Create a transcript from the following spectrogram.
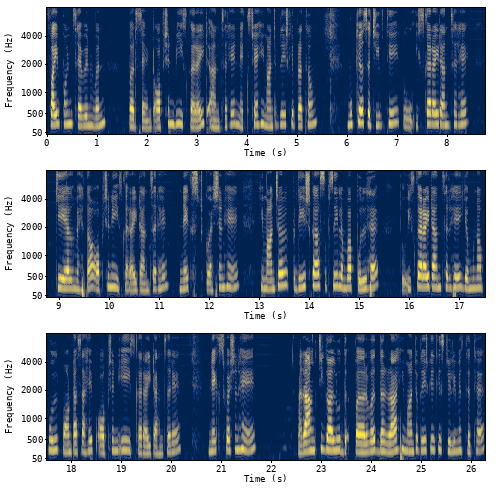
वन परसेंट ऑप्शन बी इसका राइट आंसर है। नेक्स्ट है हिमाचल प्रदेश के प्रथम मुख्य सचिव थे तो इसका राइट आंसर है। के एल मेहता ऑप्शन ए इसका राइट आंसर है। नेक्स्ट क्वेश्चन है, हिमाचल प्रदेश का सबसे लंबा पुल है तो इसका राइट आंसर है यमुना पुल पौंटा साहिब ऑप्शन ए इसका राइट आंसर है। नेक्स्ट क्वेश्चन है रांगची गालू पर्वत दर्रा, हिमाचल प्रदेश के किस ज़िले में स्थित है?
